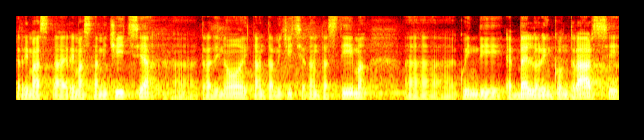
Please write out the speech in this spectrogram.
rimasta, è rimasta amicizia eh, tra di noi, tanta amicizia, tanta stima, eh, quindi è bello rincontrarsi,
